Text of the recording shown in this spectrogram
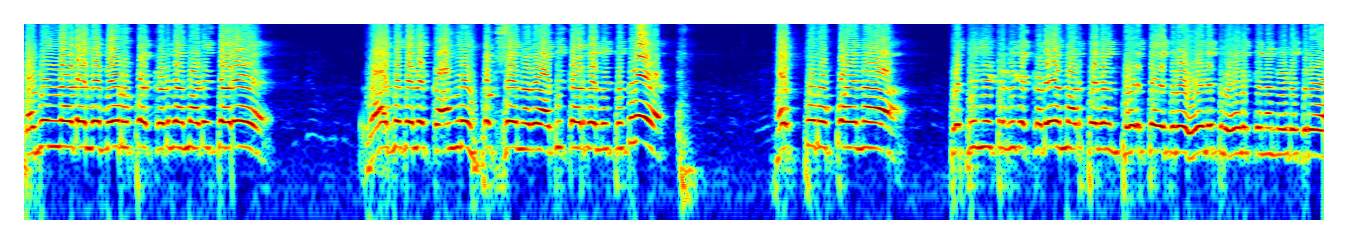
ತಮಿಳುನಾಡಲ್ಲಿ ಮೂರು ರೂಪಾಯಿ ಕಡಿಮೆ ಮಾಡಿದ್ದಾರೆ. ರಾಜ್ಯದಲ್ಲಿ ಕಾಂಗ್ರೆಸ್ ಪಕ್ಷ ಏನಾದ್ರು ಅಧಿಕಾರದಲ್ಲಿದ್ದಿದ್ರೆ ಹತ್ತು ರೂಪಾಯಿನ ಪ್ರತಿ ಲೀಟರ್ಗೆ ಕಡಿಮೆ ಮಾಡ್ತೇವೆ ಅಂತ ಹೇಳ್ತಾ ಇದ್ರು, ಹೇಳಿದ್ರು, ಹೇಳಿಕೆನ ನೀಡಿದ್ರು.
